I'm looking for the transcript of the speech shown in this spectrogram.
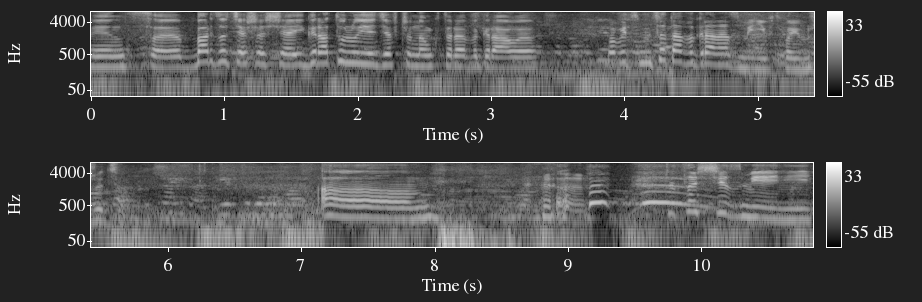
więc e, bardzo cieszę się i gratuluję dziewczynom, które wygrały. wyglądało? Powiedz mi, co ta wygrana zmieni w twoim życiu? Um, Czy coś się zmieni?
